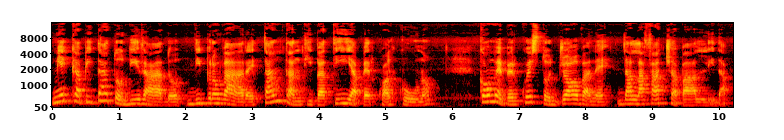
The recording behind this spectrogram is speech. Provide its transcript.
Mi è capitato di rado di provare tanta antipatia per qualcuno come per questo giovane dalla faccia pallida.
